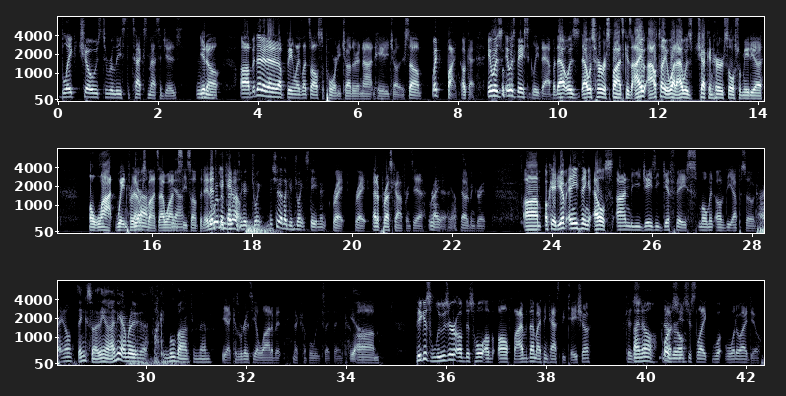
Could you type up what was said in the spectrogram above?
Blake chose to release the text messages, you Mm-hmm. know, uh, but then it ended up being like let's all support each other and not hate each other. So, but fine, okay, it was it was basically that, but that was that was her response because I I'll tell you what I was checking her social media a lot waiting for that Yeah, response. I wanted to see something, and It it, it came out. as like a joint. They should have like a joint statement. Right, right. At a press conference, yeah. Right, Yeah, yeah. That would have been great. Um, okay, do you have anything else on the Jay Z gift face moment of the episode? I don't think so. I think I think I'm ready to fucking move on from them. Yeah, because we're going to see a lot of it next couple of weeks, I think. Yeah. Um, biggest loser of this whole of all five of them, I think, has to be Tayshia. Because I know. Poor now girl. she's just like, what? What do I do?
